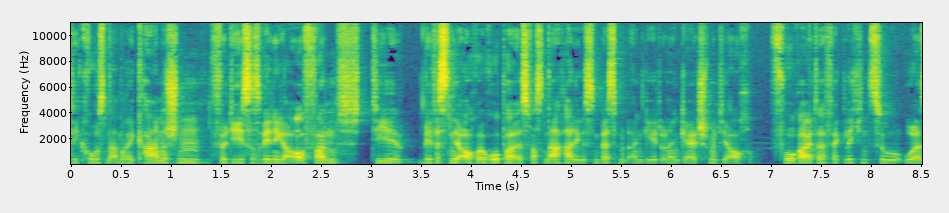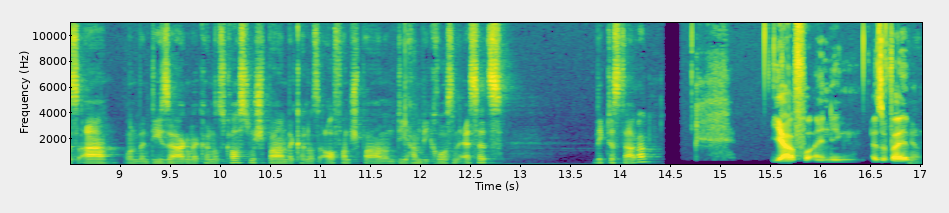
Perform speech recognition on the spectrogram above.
die großen amerikanischen, für die ist das weniger Aufwand. Die, wir wissen ja auch, Europa ist, was nachhaltiges Investment angeht und Engagement ja auch Vorreiter verglichen zu USA. Und wenn die sagen, wir können uns Kosten sparen, wir können uns Aufwand sparen und die haben die großen Assets, liegt es daran? Ja, vor allen Dingen. Also weil ja.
